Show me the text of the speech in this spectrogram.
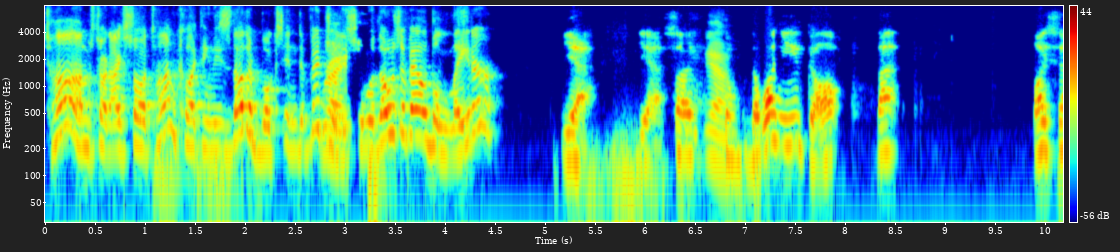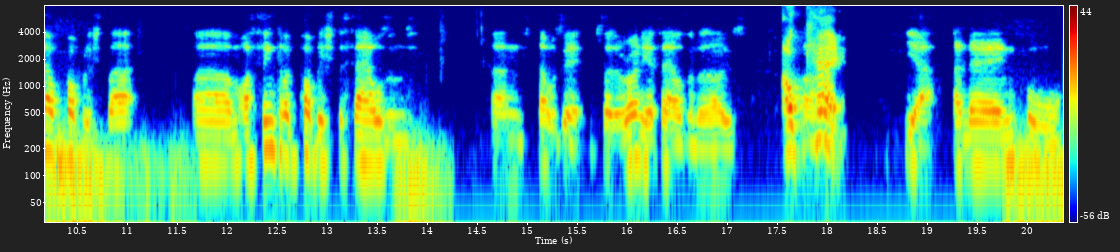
Tom started. I saw Tom collecting these other books individually. Right. So were those available later? Yeah, yeah. So Yeah. the, the one you got, that I self-published that. Um, I think I published a thousand, and that was it. So there were only a thousand of those. Okay. Yeah, and then for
